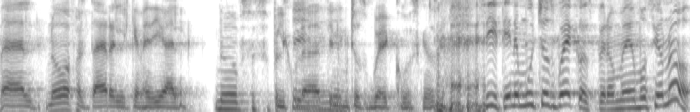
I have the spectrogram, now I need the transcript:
al- no va a faltar el que me diga, el, no, pues esa película Sí, sí, tiene sí. muchos huecos. que no sé". sí, tiene muchos huecos, pero me emocionó.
